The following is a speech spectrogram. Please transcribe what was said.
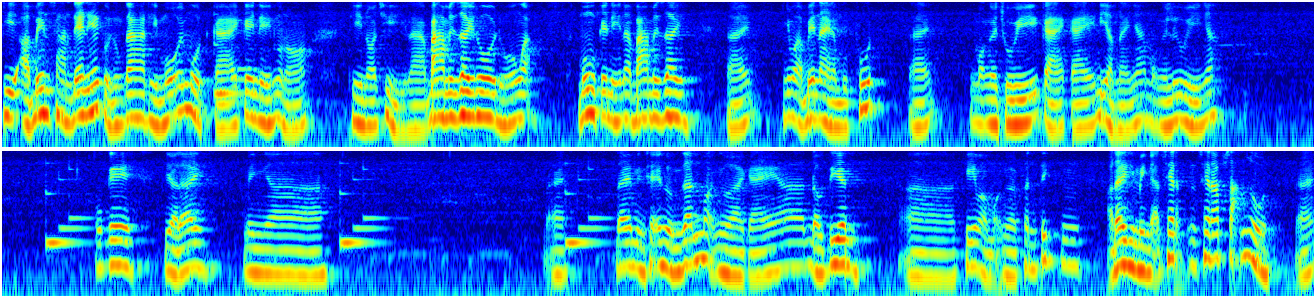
Thì ở bên sàn DNS của chúng ta thì mỗi một cái cây nến của nó thì nó chỉ là 30 giây thôi đúng không ạ? Mỗi một cây nến là 30 giây đấy nhưng mà bên này là một phút. Đấy mọi người chú ý cái cái điểm này nhá mọi người lưu ý nhá. Ok thì ở đây mình à, đây, đây mình sẽ hướng dẫn mọi người cái à, đầu tiên à, khi mà mọi người phân tích. Ở đây thì mình đã set set up sẵn rồi. Đấy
